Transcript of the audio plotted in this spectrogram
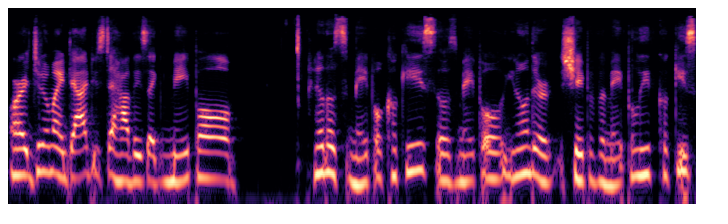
Or, you know, my dad used to have these like maple you know those maple cookies, those maple, you know, they're shape of a maple leaf cookies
